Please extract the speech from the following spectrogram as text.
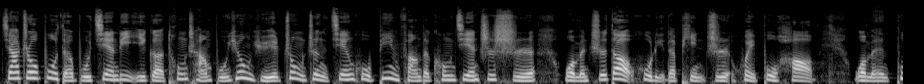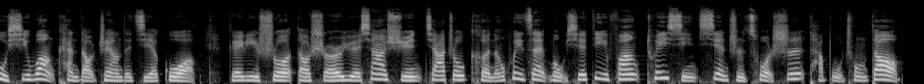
加州不得不建立一个通常不用于重症监护病房的空间之时，我们知道护理的品质会不好。我们不希望看到这样的结果。盖利说，到十二月下旬，加州可能会在某些地方推行限制措施。他补充道：“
